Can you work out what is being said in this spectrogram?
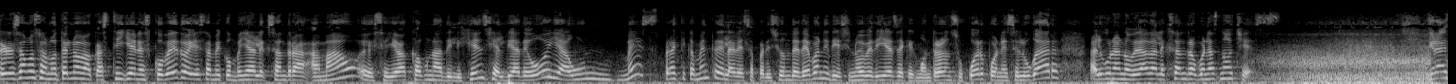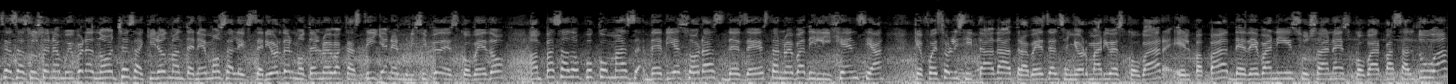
Regresamos al Motel Nueva Castilla en Escobedo. Ahí está mi compañera Alexandra Amao. Eh, se lleva a cabo una diligencia el día de hoy, a un mes prácticamente de la desaparición de Devani, 19 días de que encontraron su cuerpo en ese lugar. ¿Alguna novedad, Alexandra? Buenas noches. Gracias, Azucena. Muy buenas noches. Aquí nos mantenemos al exterior del Motel Nueva Castilla en el municipio de Escobedo. Han pasado poco más de 10 horas desde esta nueva diligencia que fue solicitada a través del señor Mario Escobar, el papá de Devani Susana Escobar Basaldúa.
